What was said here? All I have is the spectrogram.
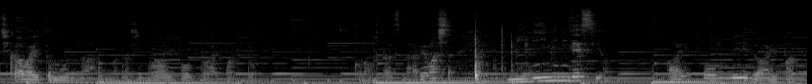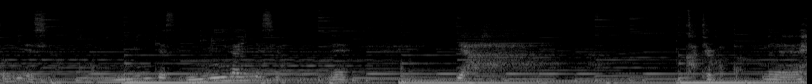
一可愛いと思うな私の iPhone と iPad べました。ミニミニですよ。iPhone mini と iPad mini ですよ。このミニミニです。ミニミニがいいんですよ。ね。いや買ってよかった。ね。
